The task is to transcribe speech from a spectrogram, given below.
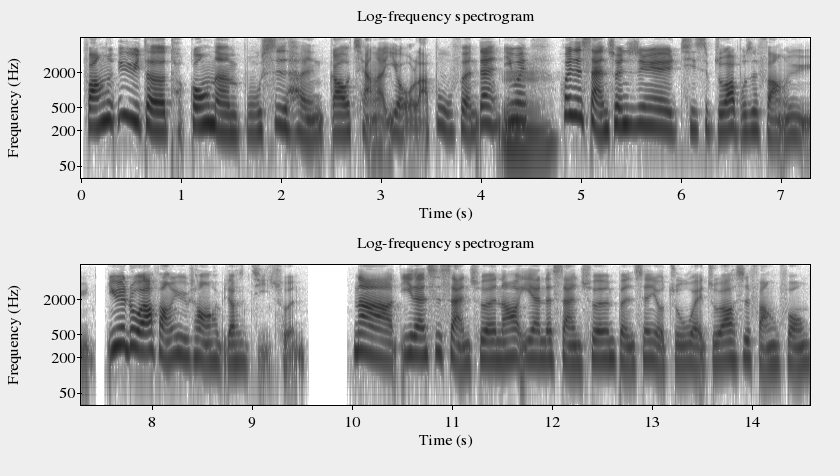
防御的功能不是很高强啦，有啦部分，但因为会是闪村，就是因为其实主要不是防御，因为如果要防御，通常会比较是集村。那依然是闪村，然后依然的闪村本身有竹尾，主要是防风。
